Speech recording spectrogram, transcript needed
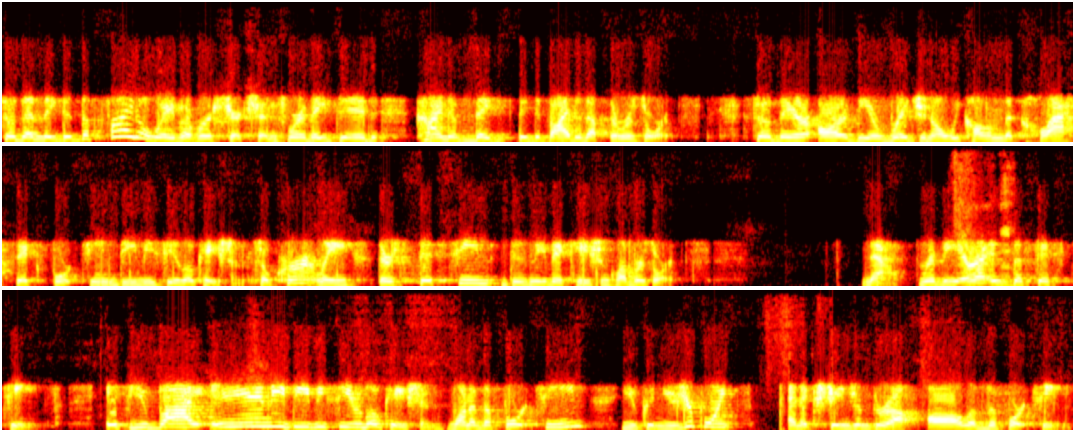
So then they did the final wave of restrictions where they did kind of they, they divided up the resorts. So there are the original, we call them the classic 14 DVC locations. So currently there's 15 Disney Vacation Club resorts. Now, Riviera is the 15th. If you buy any DVC location, one of the 14, you can use your points and exchange them throughout all of the 14.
